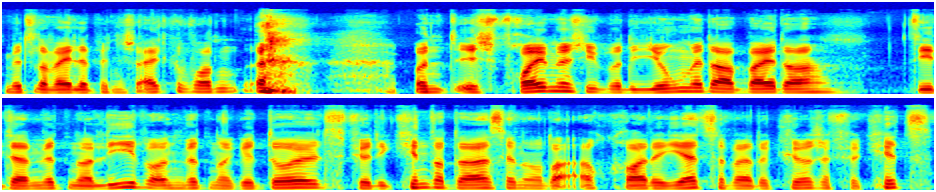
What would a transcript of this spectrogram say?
mittlerweile bin ich alt geworden. Und ich freue mich über die jungen Mitarbeiter, die da mit einer Liebe und mit einer Geduld für die Kinder da sind oder auch gerade jetzt bei der Kirche für Kids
